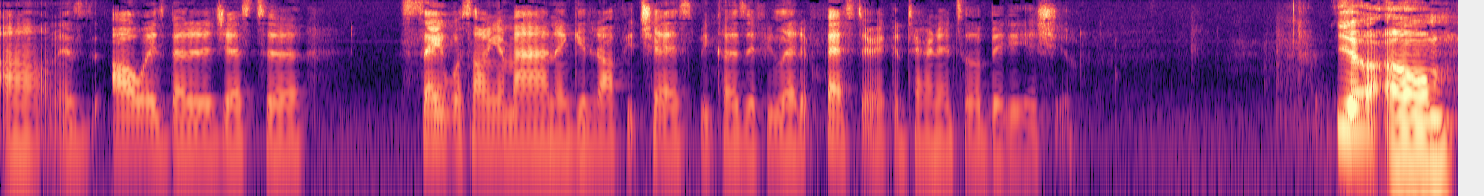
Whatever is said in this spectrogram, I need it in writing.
Um, it's always better to just to say what's on your mind and get it off your chest because if you let it fester, it can turn into a bigger issue. yeah, um,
